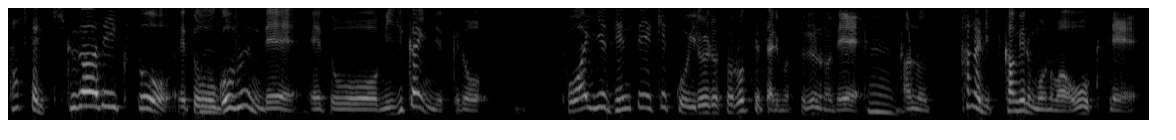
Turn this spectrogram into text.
確かに聞く側でいくと、えっと、うん。5分で、えっと、短いんですけど、とはいえ前提結構いろいろ揃ってたりもするので、うん。あの、かなりつかめるものは多くて、うん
